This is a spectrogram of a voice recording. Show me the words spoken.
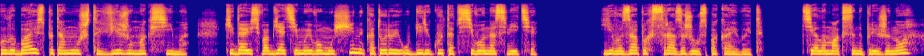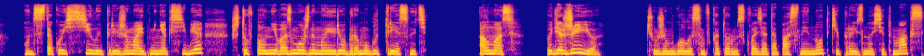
Улыбаюсь, потому что вижу Максима. Кидаюсь в объятия моего мужчины, которые уберегут от всего на свете. Его запах сразу же успокаивает. Тело Макса напряжено, он с такой силой прижимает меня к себе, что вполне возможно мои ребра могут треснуть. «Алмаз, подержи ее!» Чужим голосом, в котором сквозят опасные нотки, произносит Макс,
